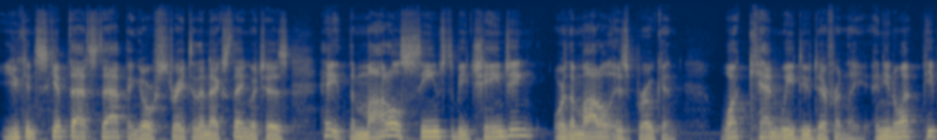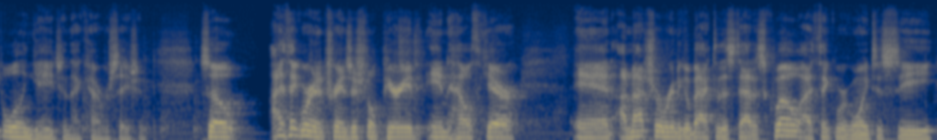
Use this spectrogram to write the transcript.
you can skip that step and go straight to the next thing, which is, hey, the model seems to be changing or the model is broken. What can we do differently? And you know what? People will engage in that conversation. So I think we're in a transitional period in healthcare. And I'm not sure we're going to go back to the status quo. I think we're going to see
